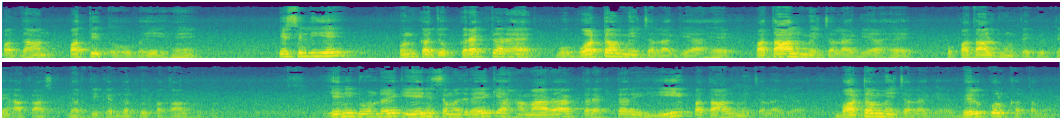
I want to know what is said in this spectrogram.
प्रधान पतित हो गए हैं। इसलिए उनका जो करेक्टर है, वो बॉटम में चला गया है, पताल में चला गया है। वो पताल ढूंढते फिरते हैं, आकाश, धरती के अंदर कोई पताल होगा। ये नहीं ढूंढ रहे कि ये नहीं समझ रहे कि हमारा करेक्टर ही पताल में चला गया बॉटम में चला गया बिल्कुल खत्म हो गया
